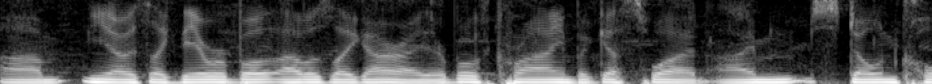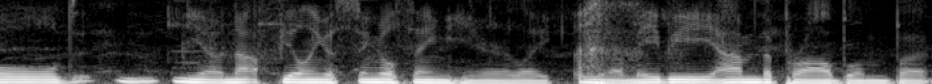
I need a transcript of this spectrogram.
um, you know, it's like they were both. I was like, all right, they're both crying, but guess what? I'm stone cold. You know, not feeling a single thing here. Like, you know, maybe I'm the problem, but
